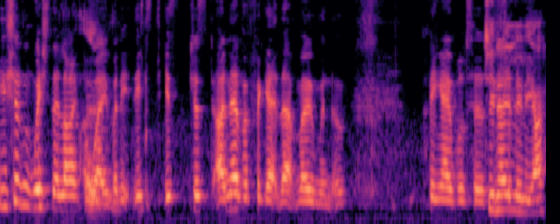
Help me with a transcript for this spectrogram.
You shouldn't wish their life away, but it, it's, it's just, I never forget that moment of being able to. Do you know, Lily, I,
